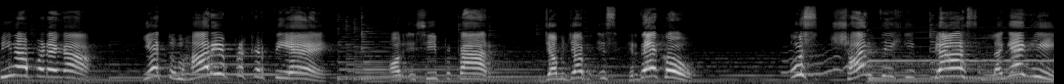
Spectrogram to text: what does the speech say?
पीना पड़ेगा। ये तुम्हारी प्रकृति है। और इसी प्रकार, जब जब इस हृदय को उस शांति की प्यास लगेगी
